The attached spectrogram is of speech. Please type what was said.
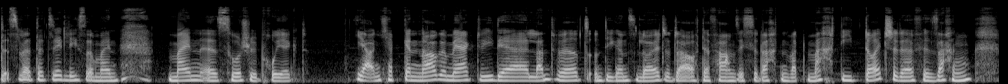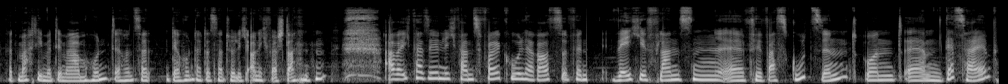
Das war tatsächlich so mein, mein äh, Social-Projekt. Ja, und ich habe genau gemerkt, wie der Landwirt und die ganzen Leute da auf der Farm sich so dachten, was macht die Deutsche da für Sachen? Was macht die mit dem armen Hund? Der Hund, der Hund hat das natürlich auch nicht verstanden. Aber ich persönlich fand es voll cool herauszufinden, welche Pflanzen äh, für was gut sind. Und ähm, deshalb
